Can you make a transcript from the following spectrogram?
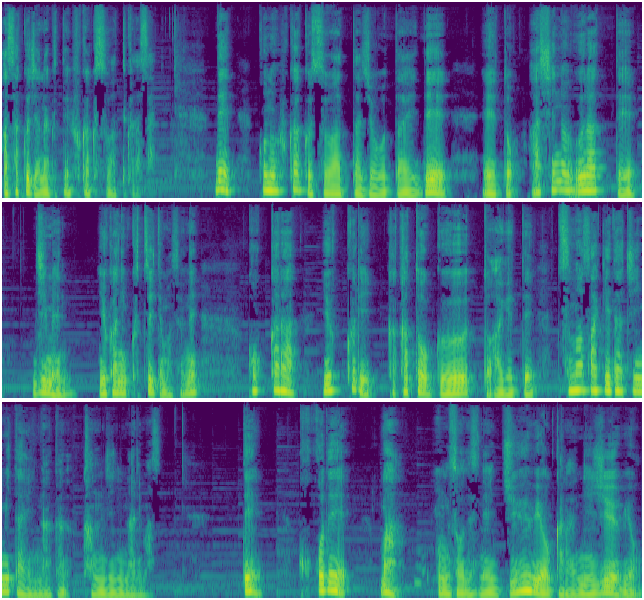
浅くじゃなくて深く座ってください。で、この深く座った状態で、えっ、ー、と、足の裏って地面、床にくっついてますよね。こっからゆっくりかかとをぐーっと上げて、つま先立ちみたいな感じになります。で、ここで、まあ、うん、そうですね、10秒から20秒、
